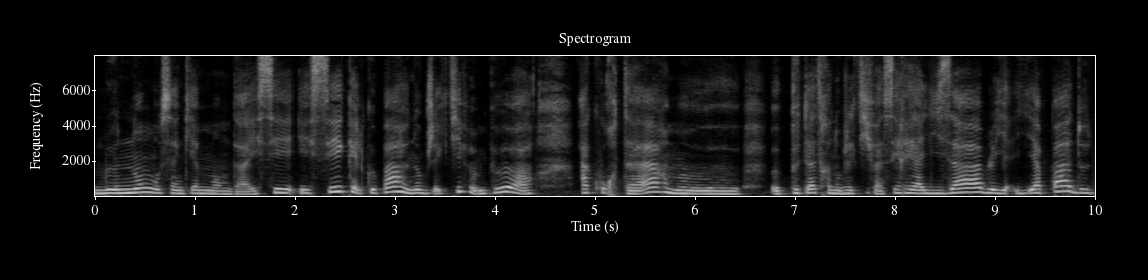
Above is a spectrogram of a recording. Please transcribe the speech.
le non au cinquième mandat. Et c'est quelque part un objectif un peu à, court terme, euh, peut-être un objectif assez réalisable. Il n'y a, pas de,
